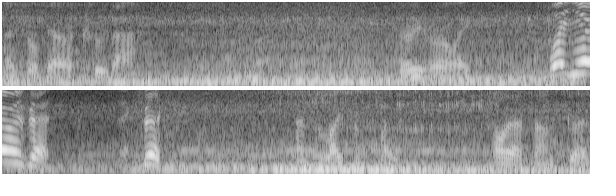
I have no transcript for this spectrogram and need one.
Nice little barracuda. Very early. What year is it? Six. Hence the license plate. Oh, that sounds good.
